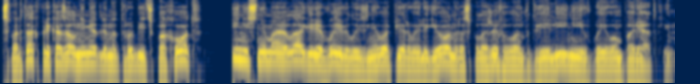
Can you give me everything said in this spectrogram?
Спартак приказал немедленно трубить поход и, не снимая лагеря, вывел из него первый легион, расположив его в две линии в боевом порядке.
